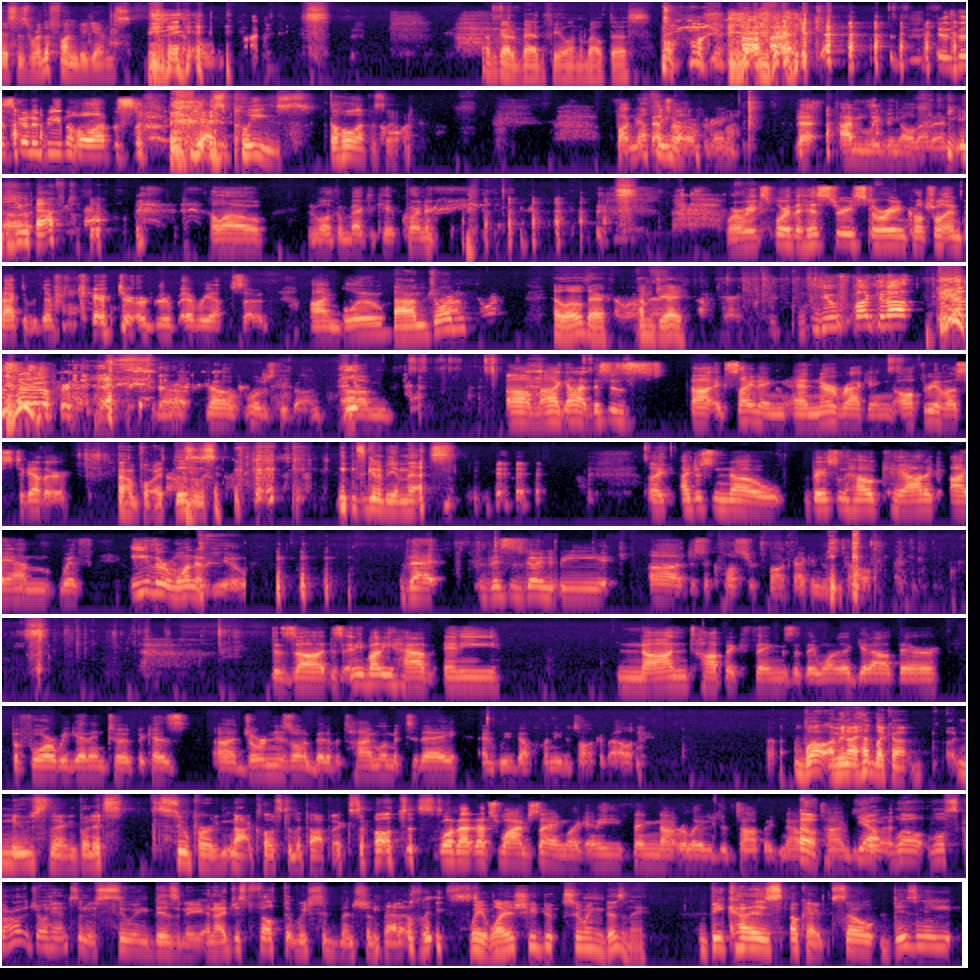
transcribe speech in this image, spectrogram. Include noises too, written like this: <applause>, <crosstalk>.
this is where the fun begins. Oh <laughs> <laughs> I've got a bad feeling about this. <laughs> my god. Is this gonna be the whole episode? yes, please. The whole episode. <sighs> Fuck it, that's our opening. That I'm leaving all that in. You, Uh, you have to. hello and welcome back to Cape Corner. Where we explore the history, story, and cultural impact of a different <laughs> character or group every episode. I'm Blue. I'm Jordan. Hello there. I'm Jay. You fucked it up. <laughs> Start over. no, no, we'll just keep going. Um, oh my god, this is uh, exciting and nerve wracking. All three of us together. Oh boy, this is <laughs> it's gonna be a mess. Like, I just know based on how chaotic I am with either one of you <laughs> that this is going to be uh, just a clusterfuck. I can just tell. Does uh does anybody have any non-topic things that they want to get out there before we get into it? Because uh, Jordan is on a bit of a time limit today, and we've got plenty to talk about. Well, I mean, I had like a news thing, but it's super not close to the topic, <laughs> so I'll just. Well, that that's why I'm saying like anything not related to the topic. now Oh, the time to Yeah, do it. well, well, Scarlett Johansson is suing Disney, and I just felt that we should mention that at least. Wait, why is she do- suing Disney? because okay so disney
